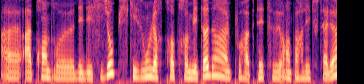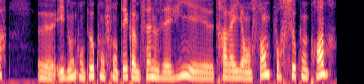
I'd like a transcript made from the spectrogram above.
à, prendre des décisions, puisqu'ils ont leur propre méthode. hein, elle pourra peut-être en parler tout à l'heure. Et donc, on peut confronter comme ça nos avis et travailler ensemble pour se comprendre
